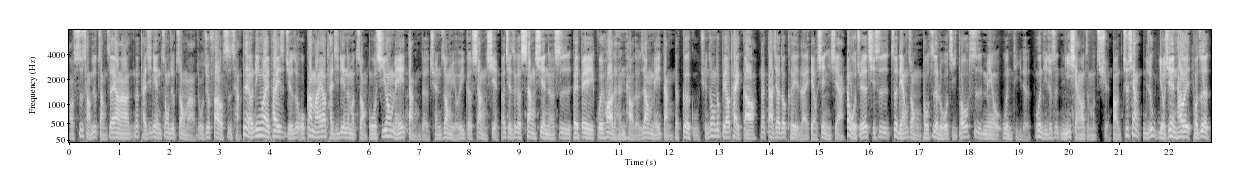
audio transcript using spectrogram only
哦，市场就长这样啊，那台积电重就重嘛，我就 follow 市场。那有另外一派是觉得，我干嘛要台积电那么重？我希望每一档的权重有一个上限，而且这个上限呢是可以被规划的很好的，让每一档的个股权重都不要太高，那大家都可以来表现一下。那我觉得其实这两种投资的逻辑都是没有问题。的问题就是你想要怎么选啊？就像如有些人他会投资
